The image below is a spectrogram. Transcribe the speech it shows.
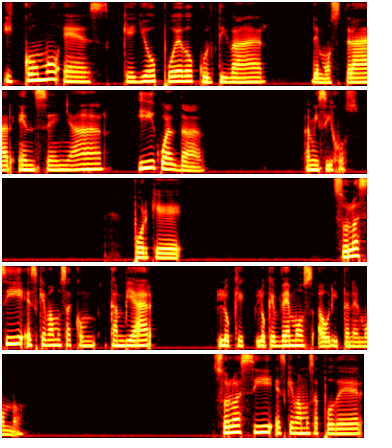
y cómo es que yo puedo cultivar, demostrar, enseñar igualdad a mis hijos. Porque solo así es que vamos a cambiar lo que, lo que vemos ahorita en el mundo. Solo así es que vamos a poder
